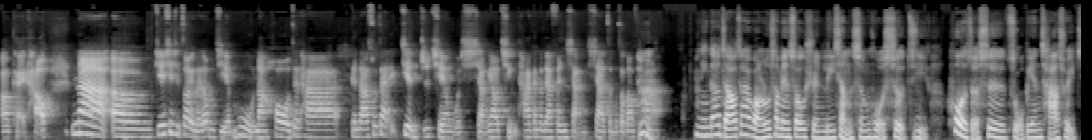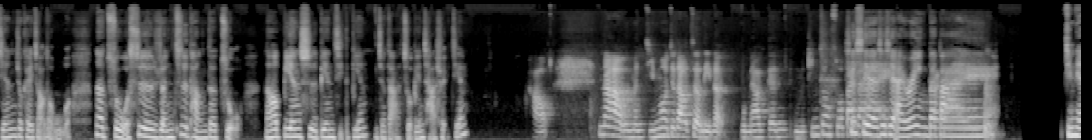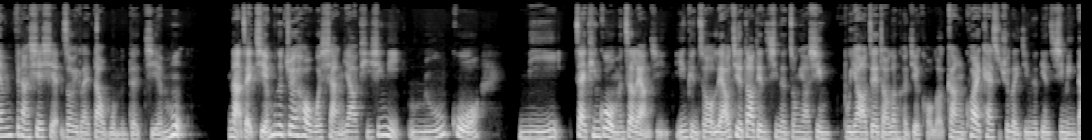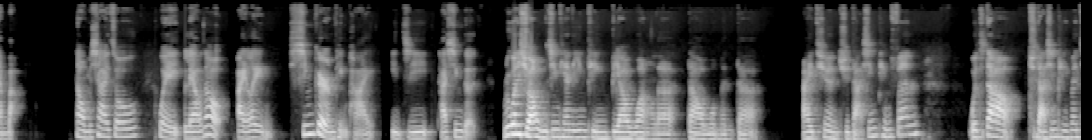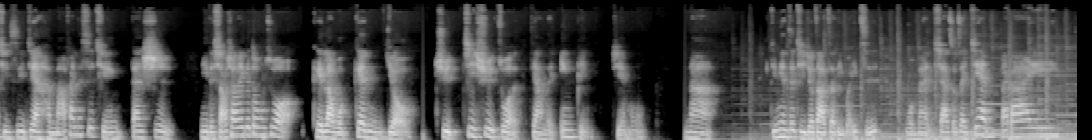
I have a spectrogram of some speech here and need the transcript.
OK，好，那嗯，今天谢谢赵宇来到我们节目。然后在他跟大家说再见之前，我想要请他跟大家分享一下怎么找到他。你呢，只要在网络上面搜寻“理想生活设计”。或者是左边茶水间就可以找到我。那左是人字旁的左，然后边是编辑的编，你就打左边茶水间。好，那我们节目就到这里了。我们要跟我们听众说拜拜。谢谢，谢谢 Irene，拜拜。今天非常谢谢 Zoe 来到我们的节目。那在节目的最后，我想要提醒你，如果你在听过我们这两集音频之后，了解到电子信的重要性，不要再找任何借口了，赶快开始去累积你的电子信名单吧。那我们下一周会聊到 Eileen 新个人品牌以及她新的。如果你喜欢我们今天的音频，不要忘了到我们的 iTunes 去打新评分。我知道去打新评分其实是一件很麻烦的事情，但是你的小小的一个动作。可以让我更有去继续做这样的音频节目。那今天这期就到这里为止，我们下周再见，拜拜。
